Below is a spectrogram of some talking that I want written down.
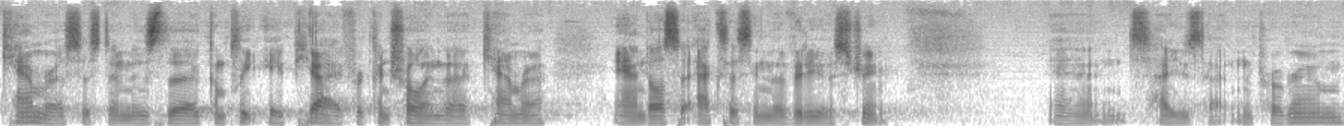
camera system is the complete API for controlling the camera and also accessing the video stream. And I use that in the program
